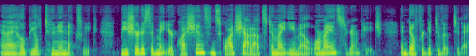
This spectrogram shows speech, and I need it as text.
and I hope you'll tune in next week. Be sure to submit your questions and squad shoutouts to my email or my Instagram page, and don't forget to vote today.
